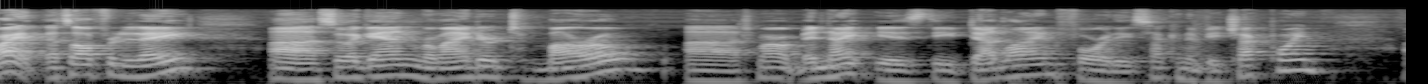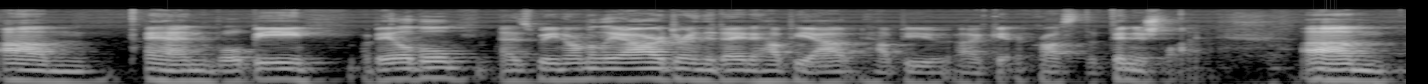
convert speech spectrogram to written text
All right, that's all for today. Uh, so again, reminder tomorrow, uh, tomorrow midnight is the deadline for the second MP checkpoint. Um, and we'll be available as we normally are during the day to help you out, help you uh, get across the finish line. Um,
